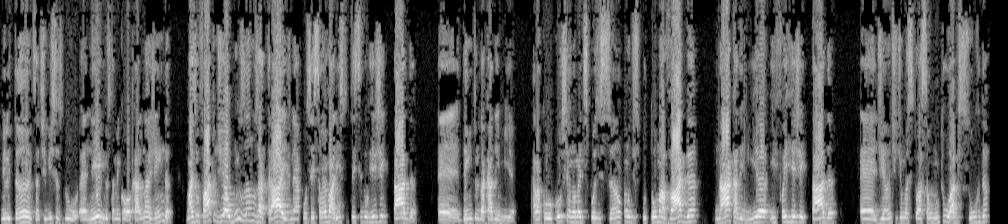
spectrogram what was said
militantes, ativistas do, é, negros também colocaram na agenda, mas o fato de alguns anos atrás né, a Conceição Evaristo ter sido rejeitada é, dentro da academia. Ela colocou seu nome à disposição, disputou uma vaga na academia e foi rejeitada é, diante de uma situação muito absurda,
